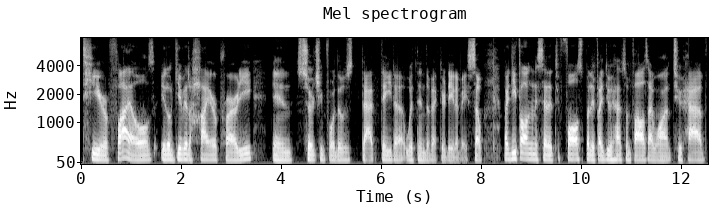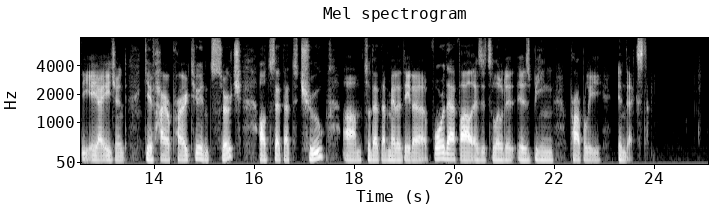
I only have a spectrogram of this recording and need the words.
tier files, it'll give it a higher priority in searching for those that data within the vector database. So by default, I'm going to set it to false, but if I do have some files I want to have the AI agent give higher priority in search, I'll set that to true um, so that the metadata for that file as it's loaded is being properly indexed.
